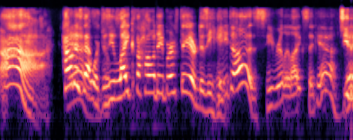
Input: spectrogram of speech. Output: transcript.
Ah, how does that work? Does he like the holiday birthday or does he hate He does. He really likes it. Yeah. See, Yeah.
